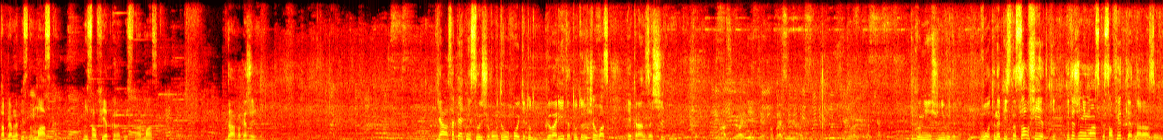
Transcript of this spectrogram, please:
Там прям написано маска. рулоны, да. Не салфетка написано, а маска. Да, покажите. Я вас опять не слышу. Вы вот вы уходите, тут говорит, а тут еще у вас экран защитный. Маску оденьте, попросили вас. Так вы мне еще не выдали. Вот, и написано салфетки. Это же не маска, салфетки одноразовые.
